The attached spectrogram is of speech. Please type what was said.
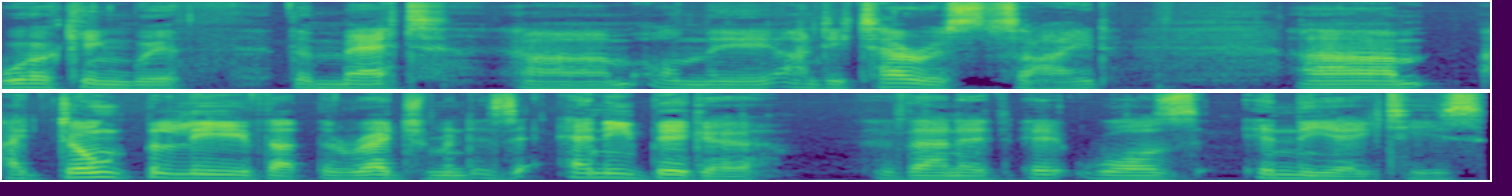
working with the Met um, on the anti terrorist side. Um, I don't believe that the regiment is any bigger than it, it was in the 80s,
